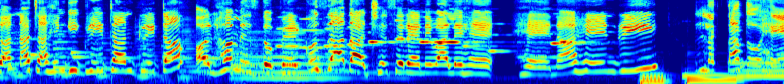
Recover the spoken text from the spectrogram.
जानना चाहेंगी ग्रेटा एंड ग्रेटा और हम इस दोपहर को ज़्यादा अच्छे से रहने वाले हैं। है ना हेनरी लगता तो है।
